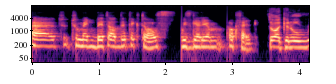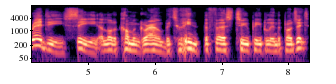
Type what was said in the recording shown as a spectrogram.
uh, to, to make better detectors with gallium oxide. So I can already see a lot of common ground between the first two people in the project.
